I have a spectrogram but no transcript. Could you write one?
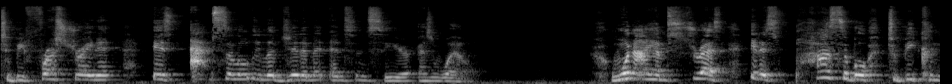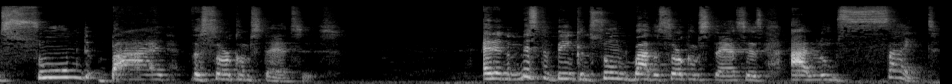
to be frustrated is absolutely legitimate and sincere as well. When I am stressed, it is possible to be consumed by the circumstances. And in the midst of being consumed by the circumstances, I lose sight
